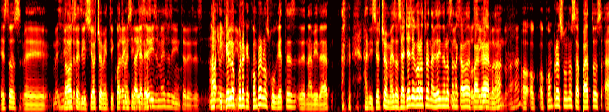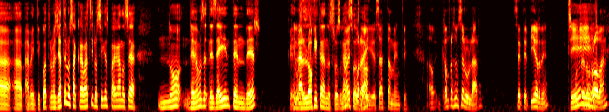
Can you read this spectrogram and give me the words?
estos eh, Meses de 12, intereses, 18, 24 meses de 36 interés. meses sin intereses. No, y qué medio. locura que compran los juguetes de Navidad a 18 meses. O sea, ya llegó la otra Navidad y no los Y han los- acabado de pagar, ¿no? O, o- o compras unos zapatos a, a- a 24 meses. Ya te los acabaste y los sigues pagando. O sea, no debemos de- desde ahí entender Que en no la es- lógica de nuestros No es gastos, por ¿no? ahí, exactamente. Ah, Compras un celular, se te pierde, Sí. o te lo roban.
